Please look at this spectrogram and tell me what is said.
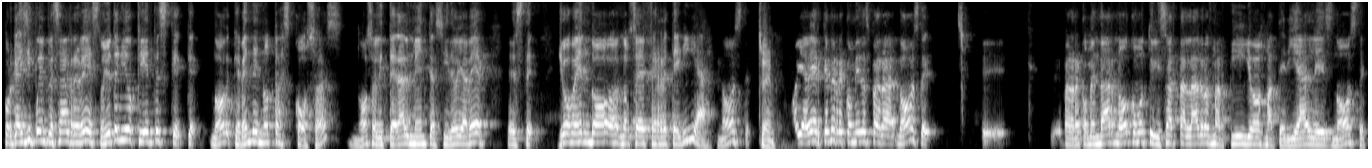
porque ahí sí puede empezar al revés, ¿no? Yo he tenido clientes que, que, ¿no? que venden otras cosas, ¿no? O sea, literalmente así de, oye, a ver, este, yo vendo, no sé, ferretería, ¿no? Este, sí. Oye, a ver, ¿qué me recomiendas para, no? Este, eh, para recomendar, ¿no? Cómo utilizar taladros, martillos, materiales, ¿no? Este,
